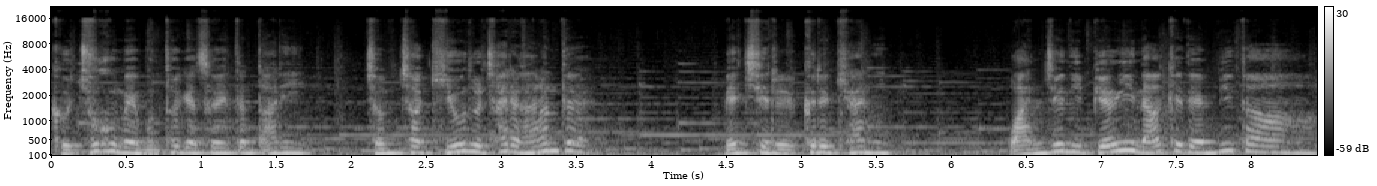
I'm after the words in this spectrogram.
그 죽음의 문턱에 서 있던 딸이 점차 기운을 차려가는데 며칠을 그렇게 하니 완전히 병이 낫게 됩니다.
